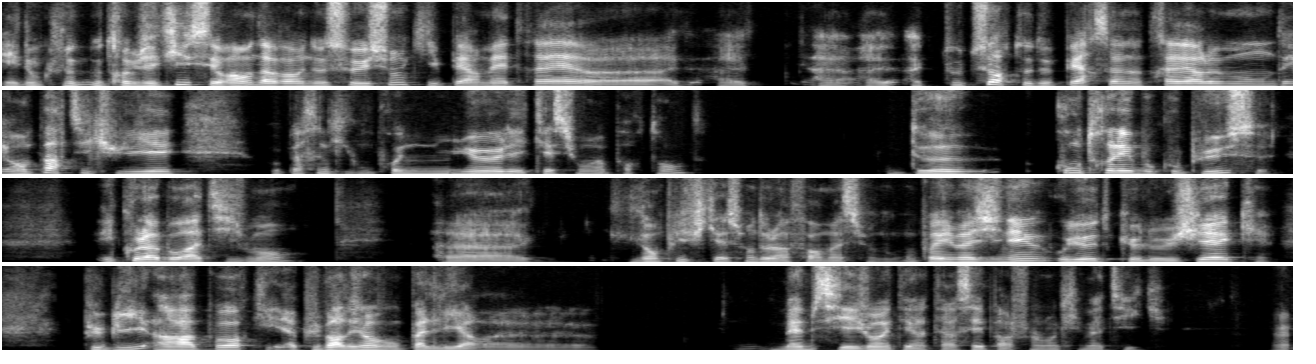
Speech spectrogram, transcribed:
et donc no notre objectif, c'est vraiment d'avoir une solution qui permettrait, heu, à toutes sortes de personnes à travers le monde et en particulier aux personnes qui comprennent mieux les questions importantes, de contrôler beaucoup plus et collaborativement, heu, l'amplification de l'information. Donc on peut imaginer, au lieu de que le GIEC publie un rapport qui la plupart des gens vont pas le lire, même si les gens étaient intéressés par le changement climatique. Ouais.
